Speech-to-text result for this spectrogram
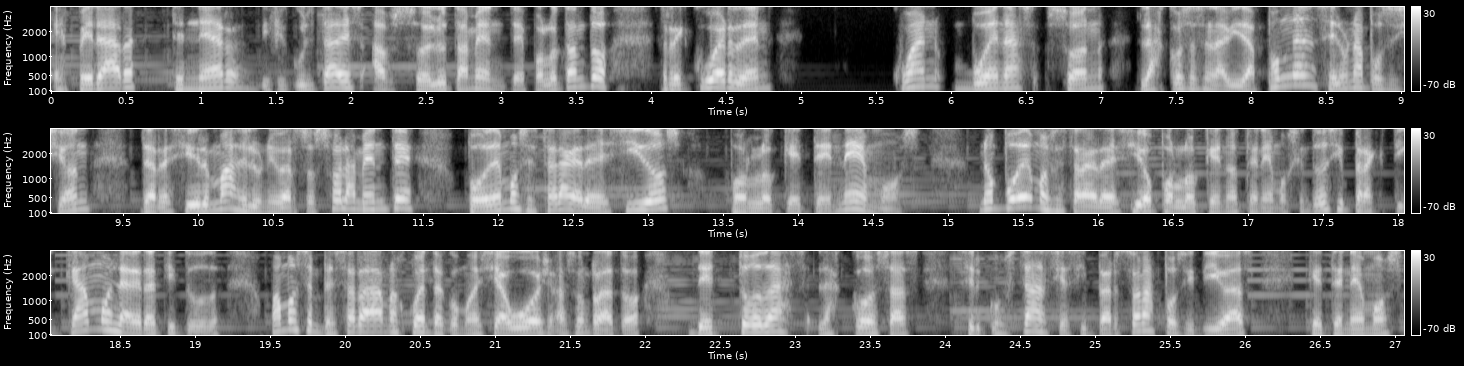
esperar tener dificultades absolutamente. Por lo tanto, recuerden cuán buenas son las cosas en la vida. Pónganse en una posición de recibir más del universo. Solamente podemos estar agradecidos por lo que tenemos. No podemos estar agradecidos por lo que no tenemos. Entonces, si practicamos la gratitud, vamos a empezar a darnos cuenta, como decía Walsh hace un rato, de todas las cosas, circunstancias y personas positivas que tenemos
